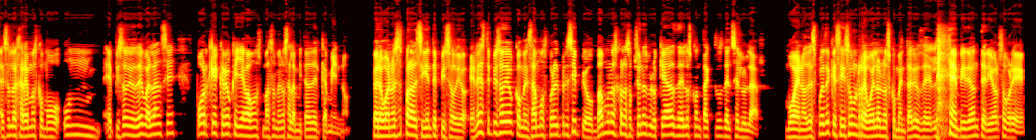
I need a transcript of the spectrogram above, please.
Eso lo dejaremos como un episodio de balance porque creo que llevamos más o menos a la mitad del camino. Pero bueno, eso es para el siguiente episodio. En este episodio comenzamos por el principio. Vámonos con las opciones bloqueadas de los contactos del celular. Bueno, después de que se hizo un revuelo en los comentarios del video anterior sobre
